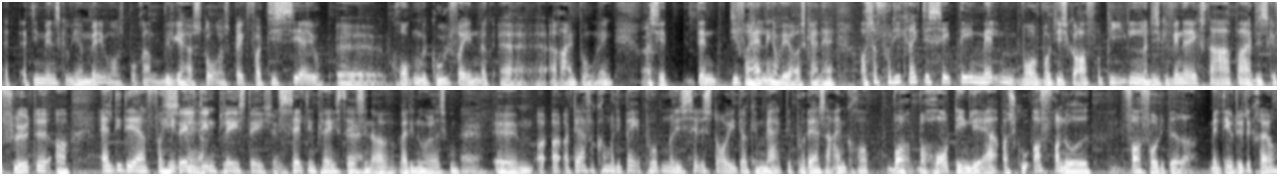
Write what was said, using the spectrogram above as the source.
at, at de mennesker, vi har med i vores program, hvilket jeg har stor respekt for, de ser jo øh, krukken med guld for enden af, af, regnbuen, ikke? Og siger, den, de forhandlinger vil jeg også gerne have. Og så får de ikke rigtig set det imellem, hvor, hvor de skal ofre bilen, og de skal finde et ekstra arbejde, de skal flytte, og alle de der forhindringer. Sælg din Playstation. Sælg din Playstation, ja. og hvad de nu ellers skulle. Ja, Ja, ja. Øhm, og, og, og derfor kommer de bag på dem, når de selv står i det og kan mærke det på deres egen krop, hvor, hvor hårdt det egentlig er at skulle ofre noget for at få det bedre. Men det er jo det, det kræver.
